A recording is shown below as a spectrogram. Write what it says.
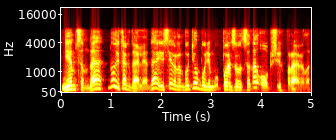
немцам, да, ну и так далее, да, и северным путем будем пользоваться на общих правилах.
